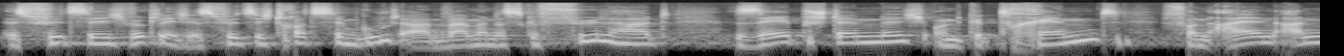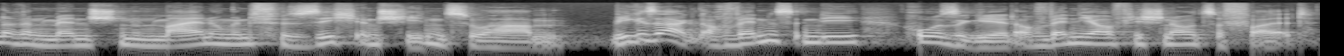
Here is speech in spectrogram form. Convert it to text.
Es fühlt sich wirklich, es fühlt sich trotzdem gut an, weil man das Gefühl hat, selbstständig und getrennt von allen anderen Menschen und Meinungen für sich entschieden zu haben. Wie gesagt, auch wenn es in die Hose geht, auch wenn ihr auf die Schnauze fallt.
